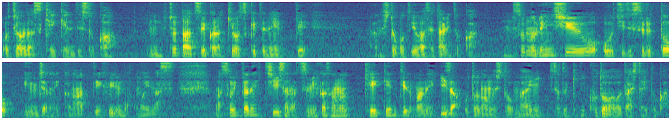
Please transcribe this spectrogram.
お茶を出す経験ですとか、うん、ちょっと暑いから気をつけてねってあの一言言わせたりとかその練習をお家でするといいんじゃないかなっていうふうにも思います。まあ、そういったね、小さな積み重ねの経験っていうのがね、いざ大人の人を前にした時に言葉を出したりとか、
